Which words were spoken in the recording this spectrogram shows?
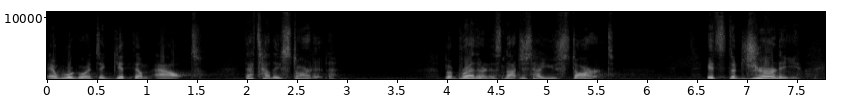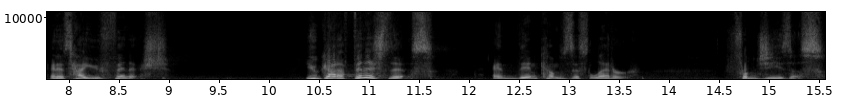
and we're going to get them out. That's how they started. But, brethren, it's not just how you start, it's the journey, and it's how you finish. You got to finish this. And then comes this letter from Jesus.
